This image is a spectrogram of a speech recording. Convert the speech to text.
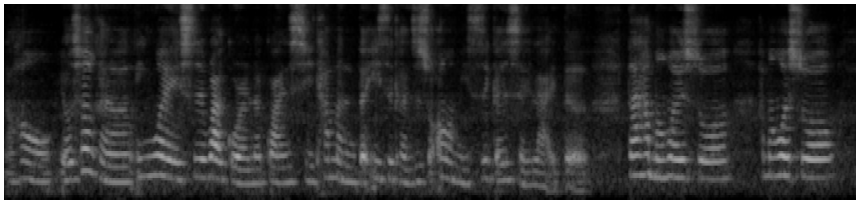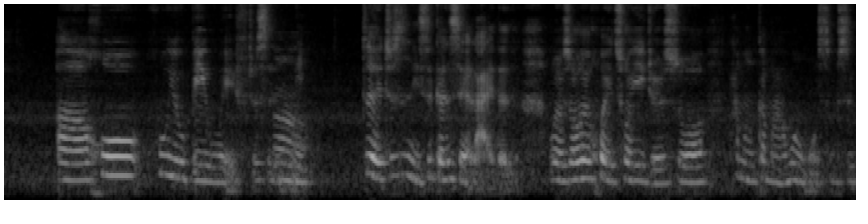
然后有时候可能因为是外国人的关系，他们的意思可能是说，哦，你是跟谁来的？但他们会说，他们会说，呃，who who you be with？就是你，对，就是你是跟谁来的？我有时候会会错意，觉得说他们干嘛问我是不是？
